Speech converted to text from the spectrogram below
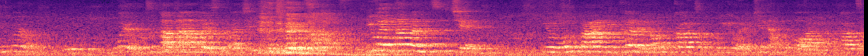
因为我我也不知道他为什么要取这个，因为他们之前，因为我们把你个人拢高十几岁，现在我大了高十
